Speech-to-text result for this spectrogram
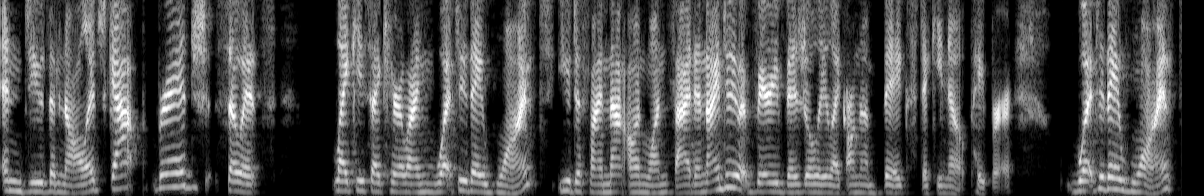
and do the knowledge gap bridge. So it's like you said caroline what do they want? You define that on one side and i do it very visually like on a big sticky note paper. What do they want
